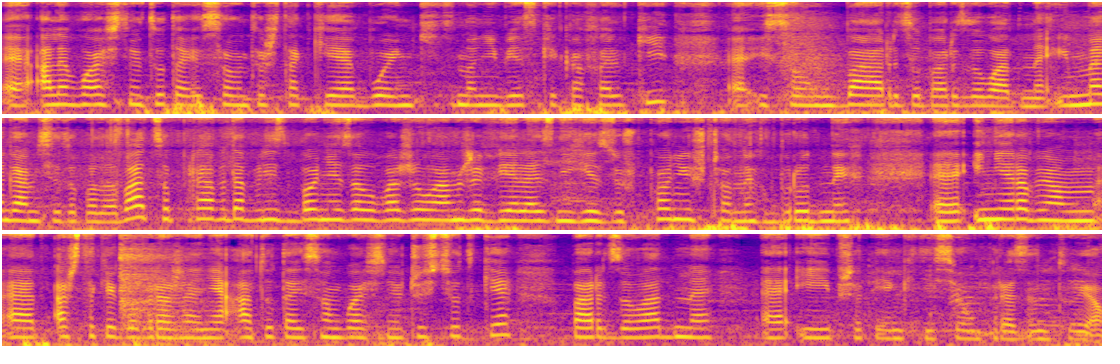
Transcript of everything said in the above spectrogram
e, ale właśnie tutaj są też takie błękitno-niebieskie kafelki e, i są bardzo, bardzo ładne i mega mi się to podoba. Co prawda w Lizbonie zauważyłam, że wiele z nich jest już poniszczonych, brudnych e, i nie robią aż takiego wrażenia, a tutaj są właśnie czyściutkie, bardzo ładne i przepięknie się prezentują.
